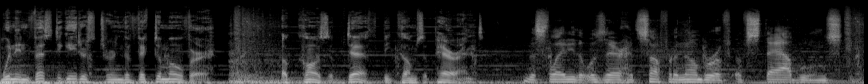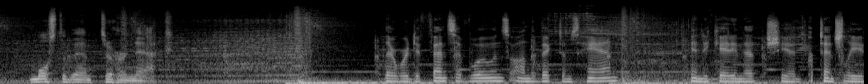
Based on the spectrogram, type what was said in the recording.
When investigators turn the victim over, a cause of death becomes apparent. This lady that was there had suffered a number of, of stab wounds, most of them to her neck. There were defensive wounds on the victim's hand, indicating that she had potentially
